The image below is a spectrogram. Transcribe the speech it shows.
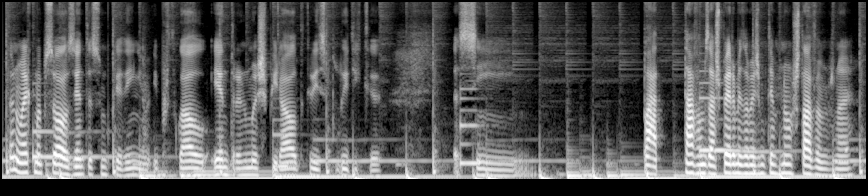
Então não é que uma pessoa ausenta-se um bocadinho e Portugal entra numa espiral de crise política assim. pá, estávamos à espera, mas ao mesmo tempo não estávamos, não é?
